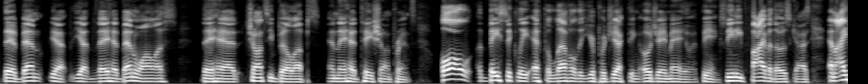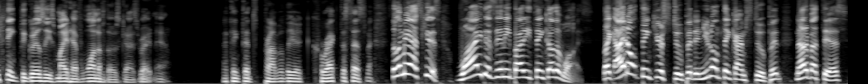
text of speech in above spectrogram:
they had Ben yeah, yeah, they had Ben Wallace, they had Chauncey Billups and they had Tayshaun Prince. All basically at the level that you're projecting OJ Mayo at being. So you need five of those guys. And I think the Grizzlies might have one of those guys right now. I think that's probably a correct assessment. So let me ask you this. Why does anybody think otherwise? Like, I don't think you're stupid, and you don't think I'm stupid. Not about this.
